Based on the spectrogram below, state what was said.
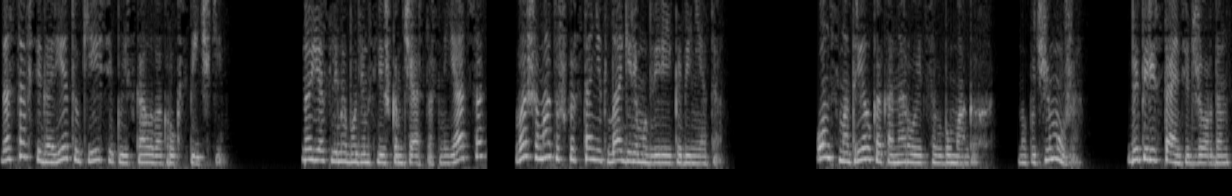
Достав сигарету, Кейси поискала вокруг спички. «Но если мы будем слишком часто смеяться, Ваша матушка станет лагерем у дверей кабинета». Он смотрел, как она роется в бумагах. «Но почему же?» «Да перестаньте, Джордан.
